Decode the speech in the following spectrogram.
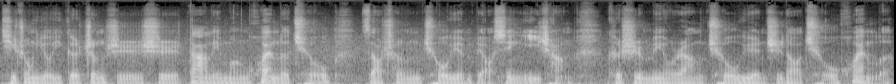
其中有一个争执是大联盟换了球，造成球员表现异常，可是没有让球员知道球换了。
